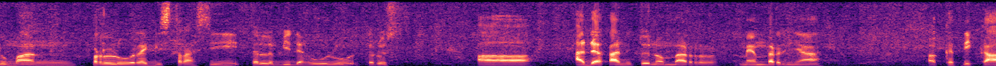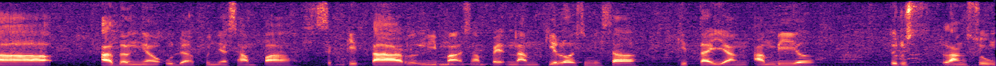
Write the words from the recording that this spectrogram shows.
cuman perlu registrasi terlebih dahulu terus uh, ada kan itu nomor membernya uh, ketika abangnya udah punya sampah sekitar 5 sampai 6 kilo semisal kita yang ambil terus langsung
